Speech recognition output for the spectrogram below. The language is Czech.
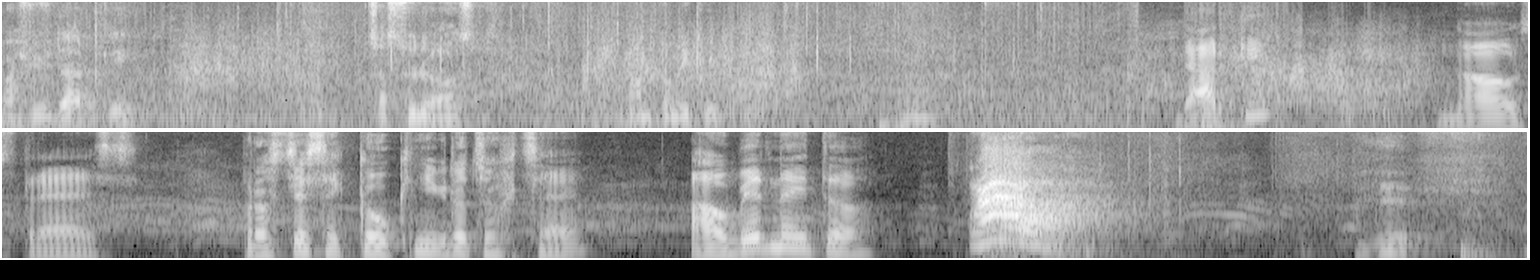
Máš už dárky? Času dost. Mám Tomiku. Dárky? No stres. Prostě se koukni, kdo co chce a objednej to.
